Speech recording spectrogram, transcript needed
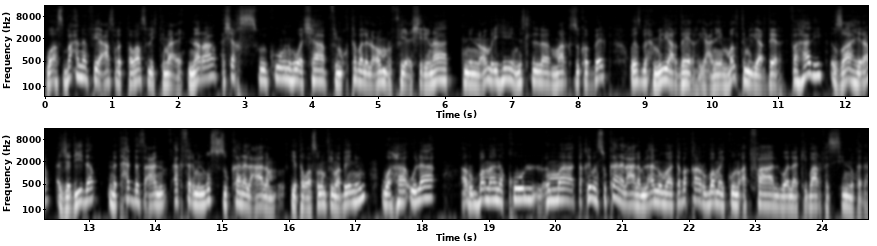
وأصبحنا في عصر التواصل الاجتماعي. نرى شخص يكون هو شاب في مقتبل العمر في عشرينات من عمره مثل مارك زوكربيرغ ويصبح ملياردير يعني ملتي ملياردير فهذه ظاهرة جديدة. نتحدث عن أكثر من نصف سكان العالم يتواصلون فيما بينهم وهؤلاء ربما نقول هم تقريبا سكان العالم لأنه ما تبقى ربما يكونوا أطفال ولا كبار في السن وكذا.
